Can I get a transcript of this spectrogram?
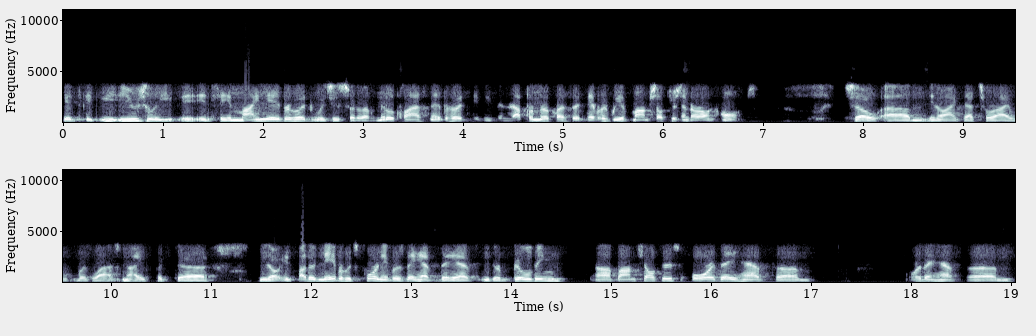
It, it, usually, it's in my neighborhood, which is sort of a middle class neighborhood, even an upper middle class neighborhood. We have bomb shelters in our own homes. So, um, you know, I, that's where I was last night. But uh, you know, in other neighborhoods, poor neighborhoods, they have they have either building uh, bomb shelters or they have um, or they have um,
